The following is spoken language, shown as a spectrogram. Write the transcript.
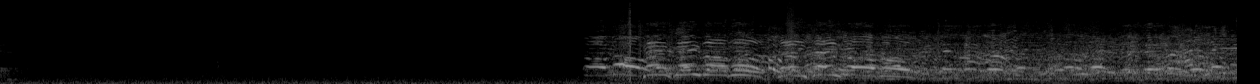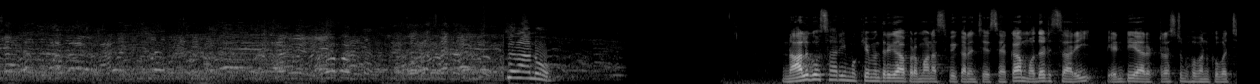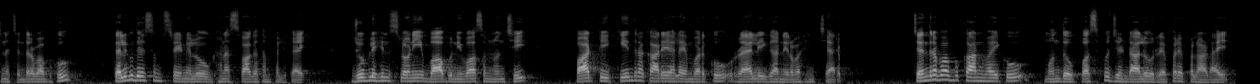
చెప్తున్నాను నాలుగోసారి ముఖ్యమంత్రిగా ప్రమాణ స్వీకారం చేశాక మొదటిసారి ఎన్టీఆర్ ట్రస్ట్ భవన్కు వచ్చిన చంద్రబాబుకు తెలుగుదేశం శ్రేణులు ఘన స్వాగతం పలికాయి. జూబ్లీహిల్స్లోని బాబు నివాసం నుంచి పార్టీ కేంద్ర కార్యాలయం వరకు ర్యాలీగా నిర్వహించారు. చంద్రబాబు కాన్వాయ్కు ముందు పసుపు జెండాలు రెపరెపలాడాయి.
